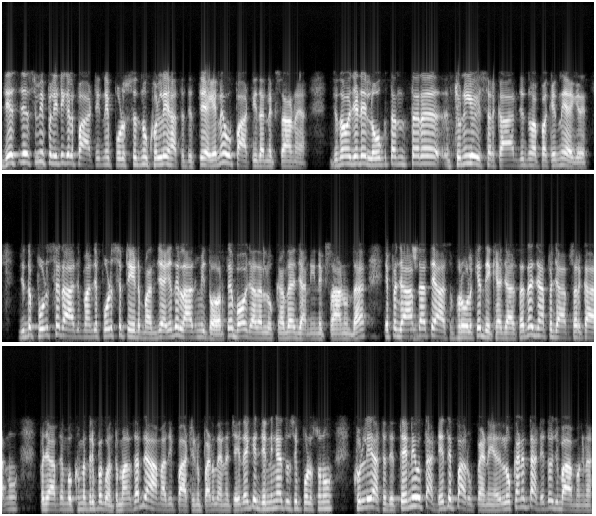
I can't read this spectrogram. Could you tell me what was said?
ਜਿਸ ਜਿਸ ਵੀ ਪੋਲੀਟੀਕਲ ਪਾਰਟੀ ਨੇ ਪੁਲਿਸ ਨੂੰ ਖੁੱਲੇ ਹੱਥ ਦਿੱਤੇ ਹੈਗੇ ਨੇ, ਉਹ ਪਾਰਟੀ ਦਾ ਨੁਕਸਾਨ ਹੋਇਆ। ਜਦੋਂ ਜਿਹੜੇ ਲੋਕਤੰਤਰ ਚੁਣੀ ਹੋਈ ਸਰਕਾਰ ਜਦੋਂ ਆਪਾਂ ਕਹਿੰਦੇ ਹੈਗੇ ਜਦੋਂ ਪੁਲਿਸ ਰਾਜ ਬਣ ਜਾਏ ਪੁਲਿਸ ਸਟੇਟ ਬਣ ਜਾਏਗਾ ਤੇ ਲਾਜ਼ਮੀ ਤੌਰ ਤੇ ਬਹੁਤ ਜ਼ਿਆਦਾ ਲੋਕਾਂ ਦਾ ਜਾਨੀ ਨੁਕਸਾਨ ਹੁੰਦਾ। ਇਹ ਪੰਜਾਬ ਦਾ ਇਤਿਹਾਸ ਫਰੋਲ ਕੇ ਦੇਖਿਆ ਜਾ ਸਕਦਾ ਜਾਂ ਪੰਜਾਬ ਸਰਕਾਰ ਨੂੰ ਪੰਜਾਬ ਦੇ ਮੁੱਖ ਮੰਤਰੀ ਭਗਵੰਤ ਮਾਨ ਸਾਹਿਬ ਜਾਂ ਆਮ ਆਦਮੀ ਪਾਰਟੀ ਨੂੰ ਪੜ੍ਹ ਲੈਣਾ ਚਾਹੀਦਾ ਕਿ ਜਿੰਨੀਆਂ ਤੁਸੀਂ ਪੁਲਿਸ ਨੂੰ ਖੁੱਲੇ ਹੱਥ ਦਿੱਤੇ ਨੇ ਉਹ ਤੁਹਾਡੇ ਤੇ ਭਾਰੂ ਪੈਣੇ ਆ। ਲੋਕਾਂ ਨੇ ਤੁਹਾਡੇ ਤੋਂ ਜਵਾਬ ਮੰਗਣਾ।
